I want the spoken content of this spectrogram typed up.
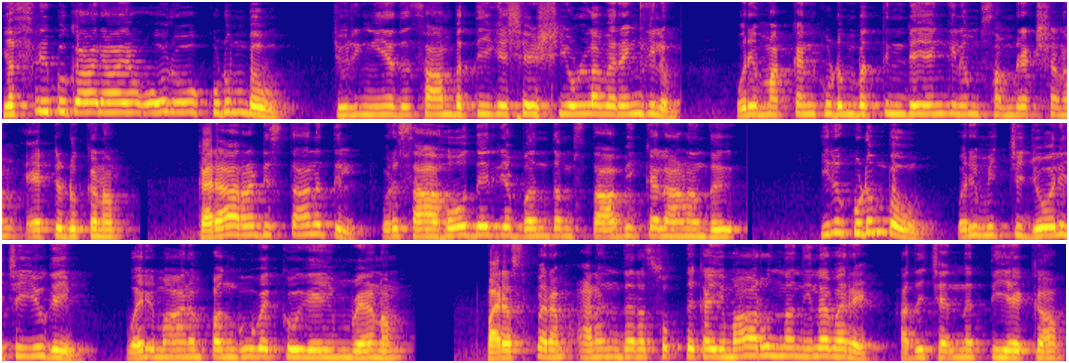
യസ്രിബുകാരായ ഓരോ കുടുംബവും ചുരുങ്ങിയത് സാമ്പത്തിക ശേഷിയുള്ളവരെങ്കിലും ഒരു മക്കൻ കുടുംബത്തിന്റെയെങ്കിലും സംരക്ഷണം ഏറ്റെടുക്കണം. കരാറടിസ്ഥാനത്തിൽ ഒരു സാഹോദര്യ ബന്ധം സ്ഥാപിക്കലാണത്. ഇരു കുടുംബവും ഒരുമിച്ച് ജോലി ചെയ്യുകയും വരുമാനം പങ്കുവെക്കുകയും വേണം. പരസ്പരം അനന്തര സ്വത്ത് കൈമാറുന്ന നില വരെ അത് ചെന്നെത്തിയേക്കാം.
